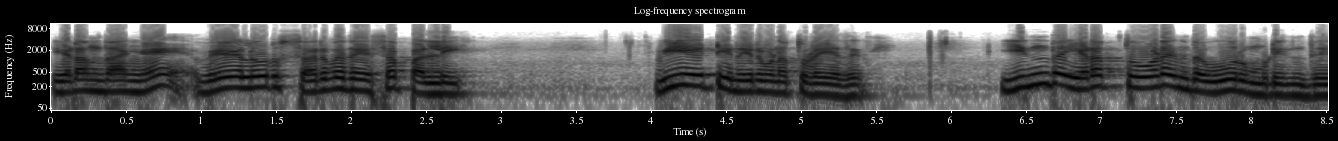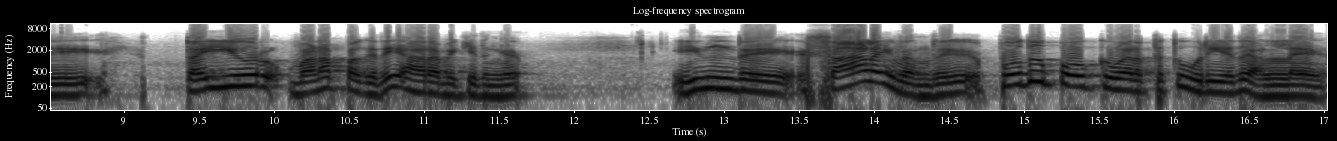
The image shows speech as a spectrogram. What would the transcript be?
இடம்தாங்க வேலூர் சர்வதேச பள்ளி. விஐடி நிறுவனத்துடையது. இந்த இடத்தோட இந்த ஊர் முடிந்து தையூர் வனப்பகுதி ஆரம்பிக்குதுங்க. இந்த சாலை வந்து பொது போக்குவரத்துக்கு உரியது அல்ல.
